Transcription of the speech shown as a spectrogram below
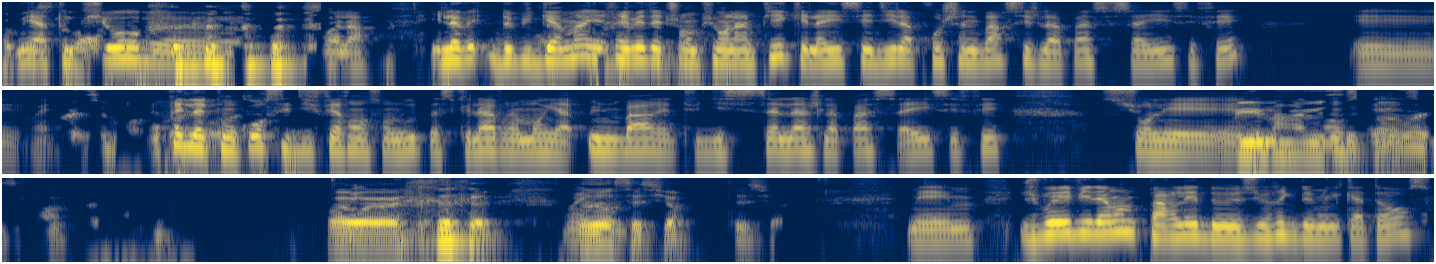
Ah, mais à Tokyo, euh, voilà. Il avait, depuis gamin, il rêvait d'être champion olympique et là, il s'est dit la prochaine barre, si je la passe, ça y est, c'est fait. Et ouais. Après, le concours, c'est différent sans doute parce que là, vraiment, il y a une barre et tu dis si celle-là, je la passe, ça y est, c'est fait. Sur les, marathons, c'est différent. Ouais, ouais, ouais. non, non, c'est sûr, c'est sûr. Mais je voulais évidemment te parler de Zurich 2014,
